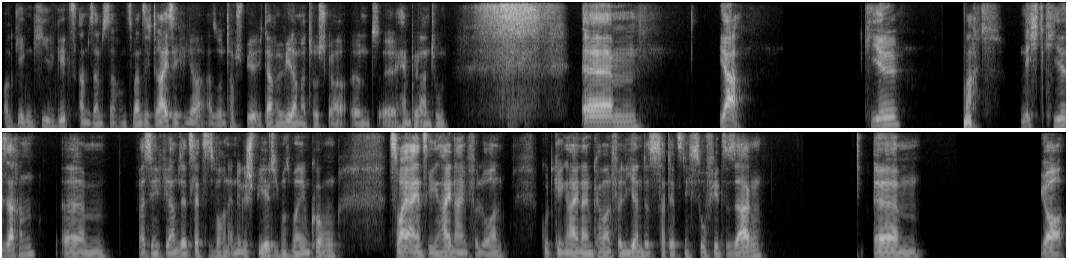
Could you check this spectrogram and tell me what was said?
und gegen Kiel geht es am Samstag um 20.30 wieder, also ein Topspiel. Ich darf mir wieder Matuschka und äh, Hempel antun. Ähm, ja, Kiel macht nicht Kiel-Sachen. Ähm, weiß nicht, wir haben sie jetzt letztes Wochenende gespielt. Ich muss mal eben gucken. 2-1 gegen Heinheim verloren. Gut, gegen Heinheim kann man verlieren. Das hat jetzt nicht so viel zu sagen. Ähm, ja,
